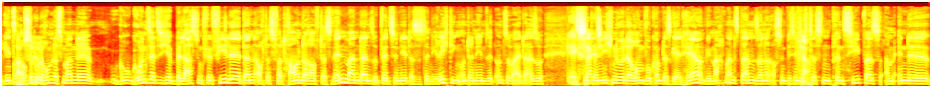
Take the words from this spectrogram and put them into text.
geht es auch Absolut. wieder darum, dass man eine gru- grundsätzliche Belastung für viele, dann auch das Vertrauen darauf, dass wenn man dann subventioniert, dass es dann die richtigen Unternehmen sind und so weiter. Also es Exakt. geht ja nicht nur darum, wo kommt das Geld her und wie macht man es dann, sondern auch so ein bisschen Klar. ist das ein Prinzip, was am Ende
